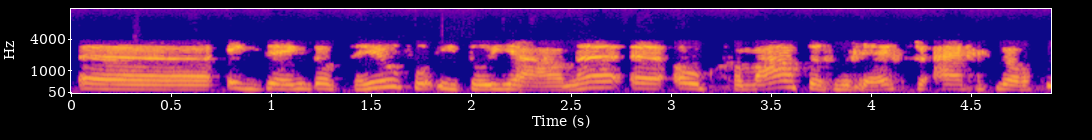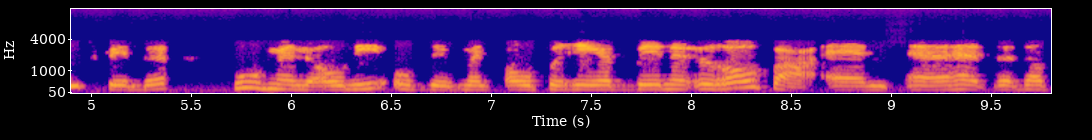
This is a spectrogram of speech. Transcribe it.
eh, ik denk dat heel veel Italianen, eh, ook gematigd rechts, eigenlijk wel goed vinden hoe Meloni op dit moment opereert binnen Europa. En eh, het- dat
